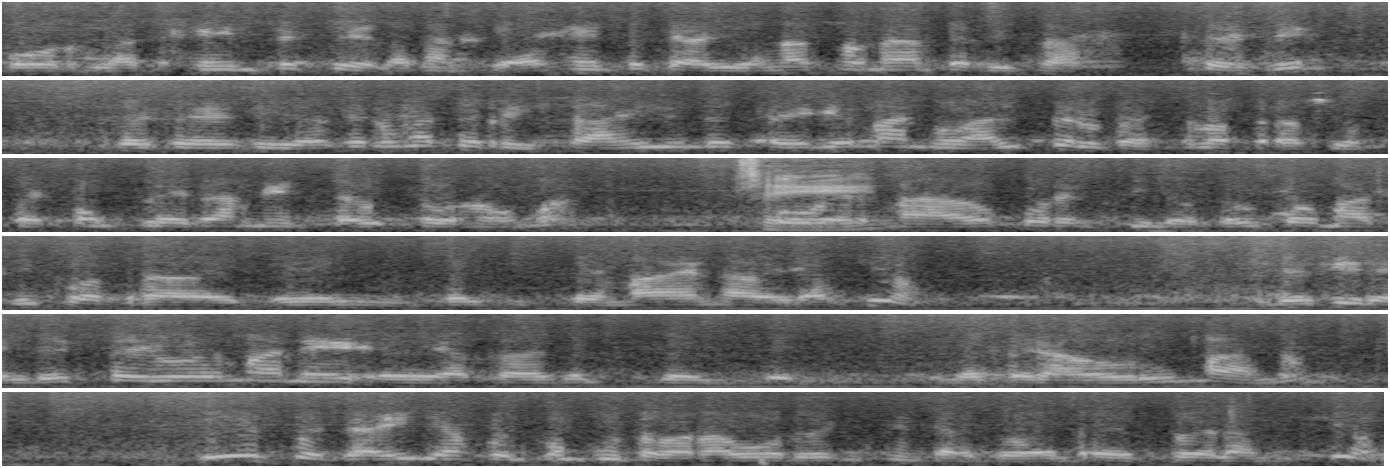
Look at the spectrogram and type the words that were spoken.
por la gente que la cantidad de gente que había en la zona de aterrizaje, pues se decidió hacer un aterrizaje y un despegue manual, pero el resto de la operación fue completamente autónoma, Sí. gobernado por el piloto automático a través del, del sistema de navegación. Es decir, él despegó de eh, a través del, del- del- del operador humano y después de ahí ya fue el computador a bordo el que se encargó del resto de la misión.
